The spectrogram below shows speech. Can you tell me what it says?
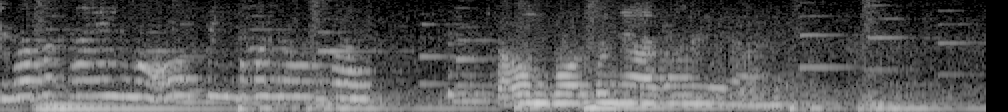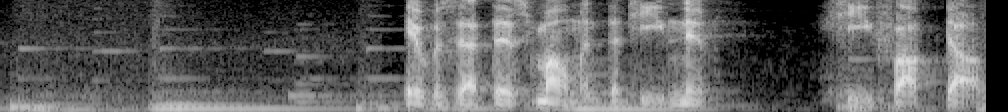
Dapat ayaw ma-open baka na ba? Takong boto niya ata yan. Ah. It was at this moment that he knew. He fucked up.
